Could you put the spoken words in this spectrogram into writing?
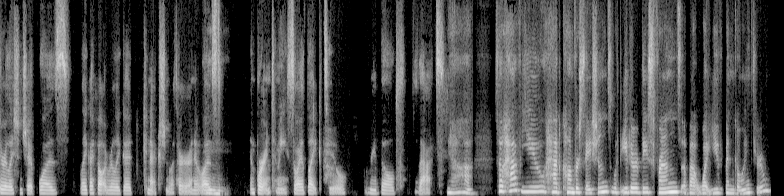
the relationship was like I felt a really good connection with her and it was mm. important to me. So I'd like to rebuild that. Yeah. So, have you had conversations with either of these friends about what you've been going through?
